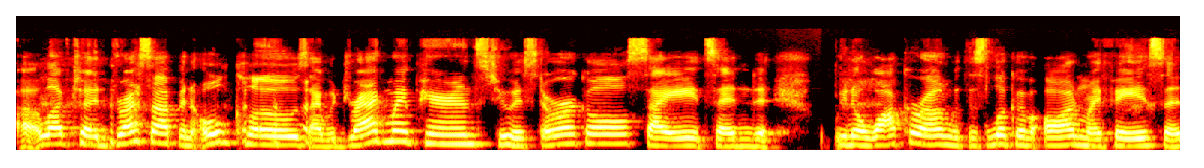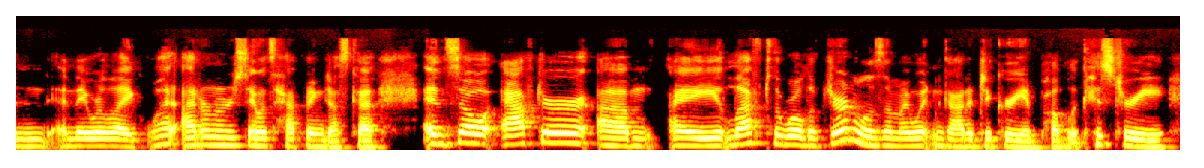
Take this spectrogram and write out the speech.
uh, loved to dress up in old clothes. I would drag my parents to historical sites and you know, walk around with this look of awe on my face. And, and they were like, what? I don't understand what's happening, Jessica. And so after um, I left the world of journalism, I went and got a degree in public history.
